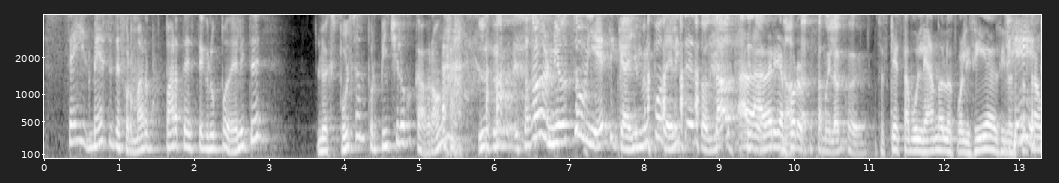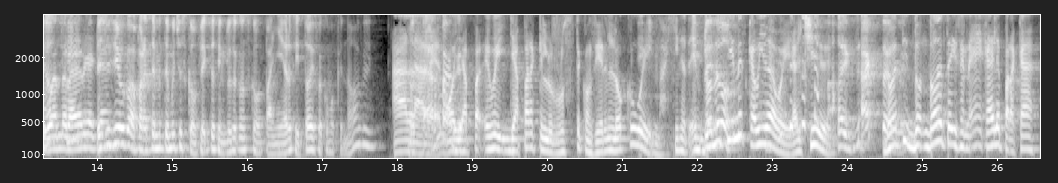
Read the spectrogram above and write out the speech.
seis meses de formar parte de este grupo de élite, Lo expulsan por pinche loco cabrón. Estás en la Unión Soviética y un grupo de élite de soldados. A la verga, No, por- vato está muy loco, güey. O sea, es que está buleando a los policías y los está eso traumando a la verga. Acá. hecho, sí hubo aparentemente muchos conflictos, incluso con sus compañeros y todo. Y fue como que no, güey. A No la verga. güey. Ya, pa- eh, güey, ya para que los rusos te consideren loco, güey. Imagínate. En ¿Dónde pleno- tienes cabida, güey? Al chile. Exacto. ¿Dónde, güey. dó- dónde te dicen, eh, cállale para acá?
